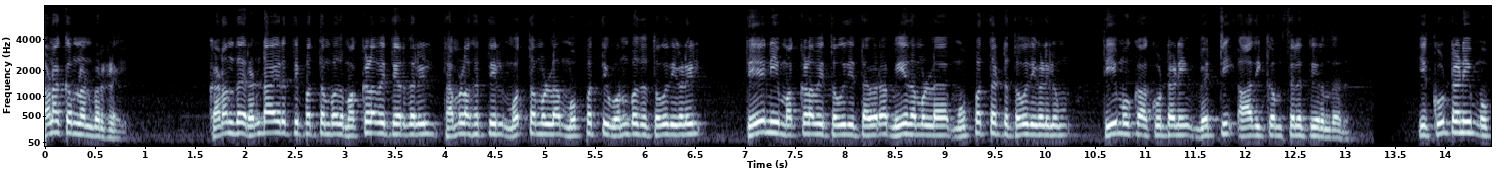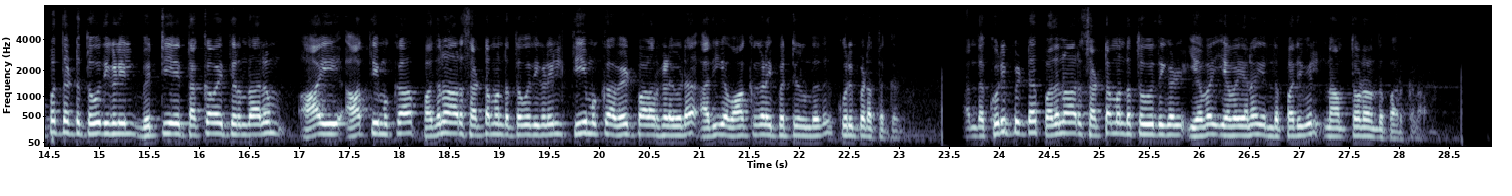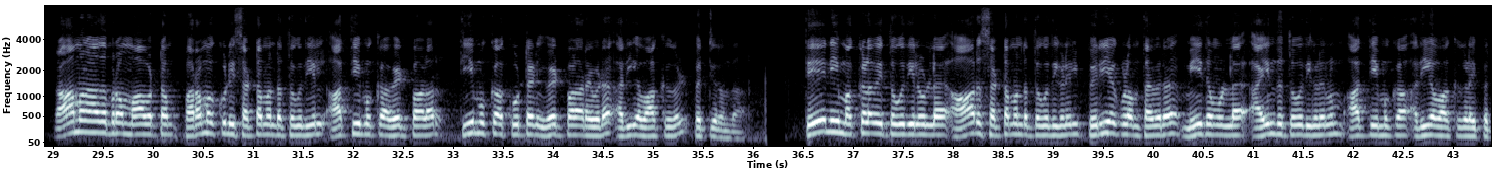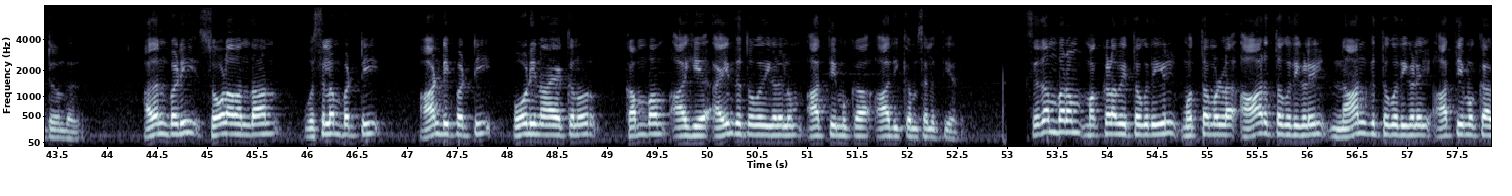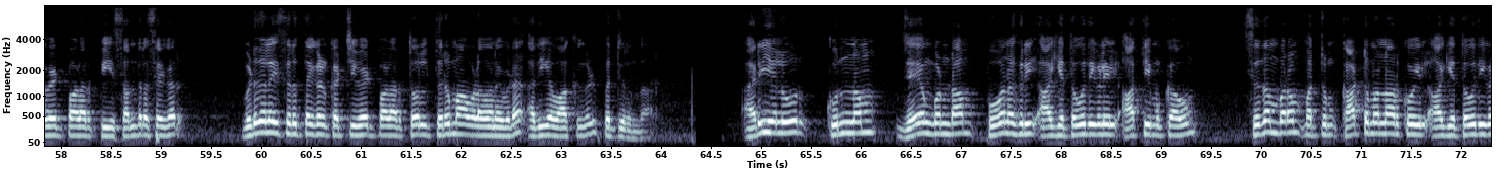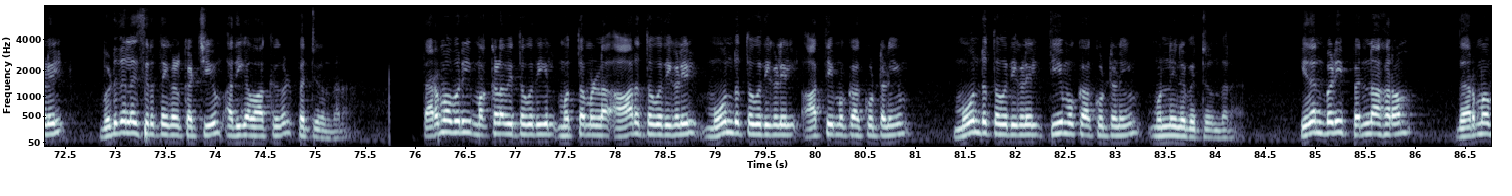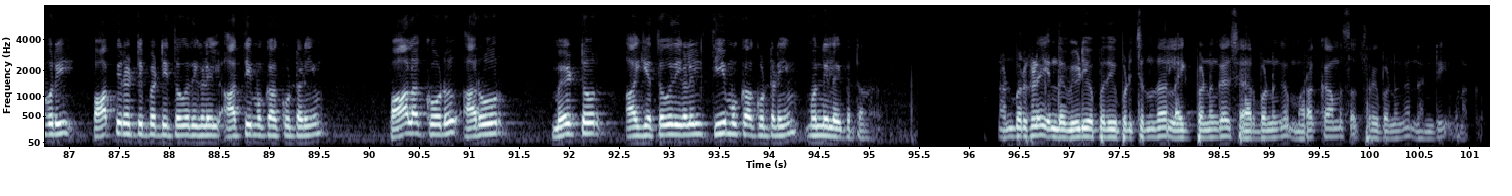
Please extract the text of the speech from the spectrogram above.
வணக்கம் நண்பர்களே. கடந்த ரெண்டாயிரத்தி பத்தொன்பது மக்களவைத் தேர்தலில் தமிழகத்தில் மொத்தமுள்ள முப்பத்தி ஒன்பது தொகுதிகளில் தேனி மக்களவைத் தொகுதி தவிர மீதமுள்ள முப்பத்தெட்டு தொகுதிகளிலும் திமுக கூட்டணி வெற்றி ஆதிக்கம் செலுத்தியிருந்தது. இக்கூட்டணி முப்பத்தெட்டு தொகுதிகளில் வெற்றியை தக்க வைத்திருந்தாலும் அஇஅதிமுக பதினாறு சட்டமன்ற தொகுதிகளில் திமுக வேட்பாளர்களை விட அதிக வாக்குகளை பெற்றிருந்தது குறிப்பிடத்தக்கது. அந்த குறிப்பிட்ட பதினாறு சட்டமன்ற தொகுதிகள் எவை எவை என இந்த பதிவில் நாம் தொடர்ந்து பார்க்கலாம். ராமநாதபுரம் மாவட்டம் பரமக்குடி சட்டமன்ற தொகுதியில் அதிமுக வேட்பாளர் திமுக கூட்டணி வேட்பாளரை விட அதிக வாக்குகள் பெற்றிருந்தார். தேனி மக்களவைத் தொகுதியில் உள்ள ஆறு சட்டமன்ற தொகுதிகளில் பெரியகுளம் தவிர மீதமுள்ள ஐந்து தொகுதிகளிலும் அதிமுக அதிக வாக்குகளை பெற்றிருந்தது. அதன்படி சோழவந்தான் உசிலம்பட்டி ஆண்டிப்பட்டி போடிநாயக்கனூர் கம்பம் ஆகிய ஐந்து தொகுதிகளிலும் அதிமுக ஆதிக்கம் செலுத்தியது. சிதம்பரம் மக்களவைத் தொகுதியில் மொத்தமுள்ள ஆறு தொகுதிகளில் நான்கு தொகுதிகளில் அதிமுக வேட்பாளர் பி. சந்திரசேகர் விடுதலை சிறுத்தைகள் கட்சி வேட்பாளர் தொல். திருமாவளவனை விட அதிக வாக்குகள் பெற்றிருந்தார். அரியலூர் குன்னம் ஜெயங்கொண்டாம் புவனகிரி ஆகிய தொகுதிகளில் அதிமுகவும் சிதம்பரம் மற்றும் காட்டுமன்னார் கோயில் ஆகிய தொகுதிகளில் விடுதலை சிறுத்தைகள் கட்சியும் அதிக வாக்குகள் பெற்றிருந்தன. தருமபுரி மக்களவைத் தொகுதியில் மொத்தமுள்ள ஆறு தொகுதிகளில் மூன்று தொகுதிகளில் அதிமுக கூட்டணியும் மூன்று தொகுதிகளில் திமுக கூட்டணியும் முன்னிலை பெற்றிருந்தன. இதன்படி பெண்ணகரம் தர்மபுரி பாப்பிரெட்டிப்பட்டி தொகுதிகளில் அதிமுக கூட்டணியும் பாலக்கோடு அரூர் மேட்டூர் ஆகிய தொகுதிகளில் திமுக கூட்டணியும் முன்னிலை பெற்றன. நண்பர்களே இந்த வீடியோ பதிவு பிடிச்சிருந்தால் லைக் பண்ணுங்கள் ஷேர் பண்ணுங்கள் மறக்காமல் சப்ஸ்கிரைப் பண்ணுங்கள் நன்றி வணக்கம்.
